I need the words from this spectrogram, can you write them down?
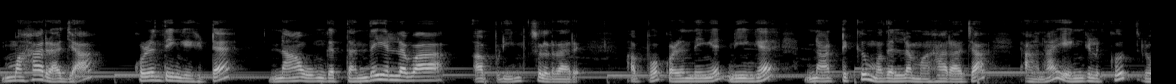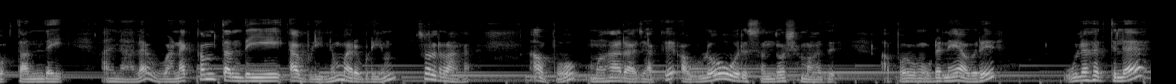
மகாராஜா குழந்தைங்க கிட்ட நான் உங்கள் தந்தை அல்லவா? அப்படின்னு சொல்கிறாரு அப்போது குழந்தைங்க நீங்கள் நாட்டுக்கு முதல்ல மகாராஜா ஆனால் எங்களுக்கு தந்தை. அதனால் வணக்கம் தந்தையே அப்படின்னு மறுபடியும் சொல்கிறாங்க அப்போது மகாராஜாவுக்கு அவ்வளோ ஒரு சந்தோஷமாகுது. அப்போ உடனே அவர் உலகத்தில்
